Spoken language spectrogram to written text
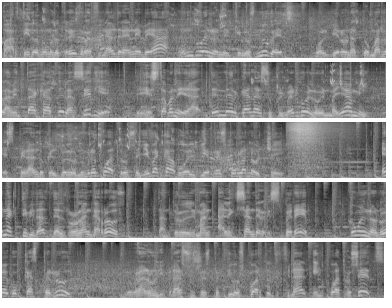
Partido número 3 de la final de la NBA, un duelo en el que los Nuggets volvieron a tomar la ventaja de la serie. De esta manera, Denver gana su primer duelo en Miami, esperando que el duelo número 4 se lleve a cabo el viernes por la noche. En actividad del Roland Garros, tanto el alemán Alexander Zverev como el noruego Casper Ruud lograron librar sus respectivos cuartos de final en cuatro sets,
